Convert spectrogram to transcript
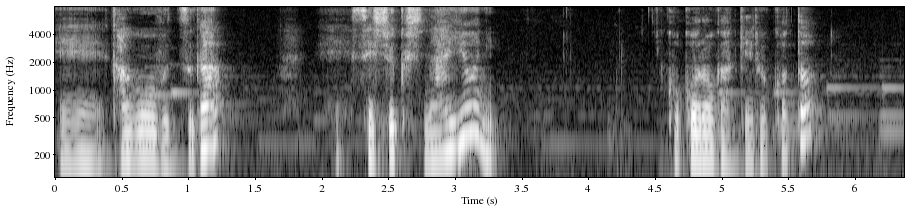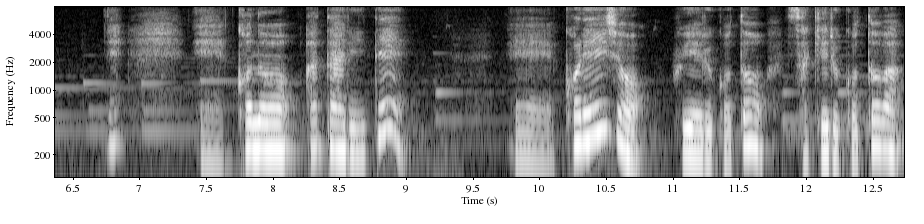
えー、化合物が、接触しないように心がけること、ね。えー、この辺りで、えこれ以上増えることを避けることは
